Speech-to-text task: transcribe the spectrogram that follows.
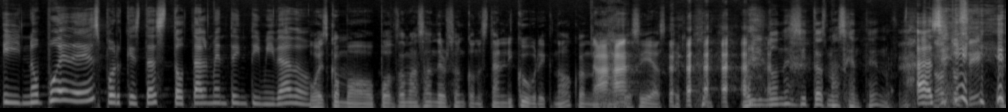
y no puedes porque estás totalmente intimidado. O es como Paul Thomas Anderson con Stanley Kubrick, ¿no? Cuando Ajá. decías que, no necesitas más gente, ¿no? ¿Tú sí?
